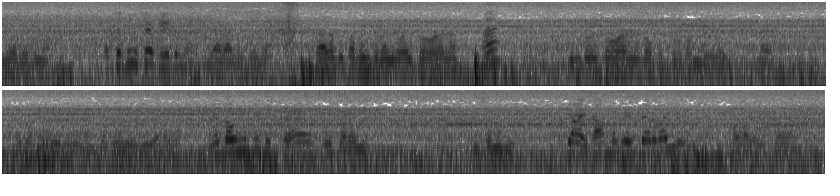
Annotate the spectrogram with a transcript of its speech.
ये कितना अच्छा दूसरे खेत में ज़्यादा तो देगा ज़्यादा को तो फिर तुम्हें वही सो वाला ना हाँ? किनको सो वाला तो कुछ तो मिल गई ये तो तो तो उनकी दिक्कत है ये करेंगे किसी ने भी क्या हिसाब में बेचते भाई? खड़ा है।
